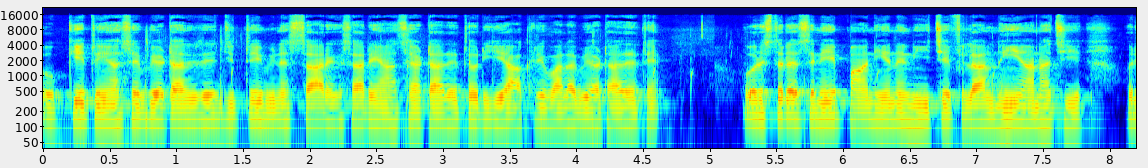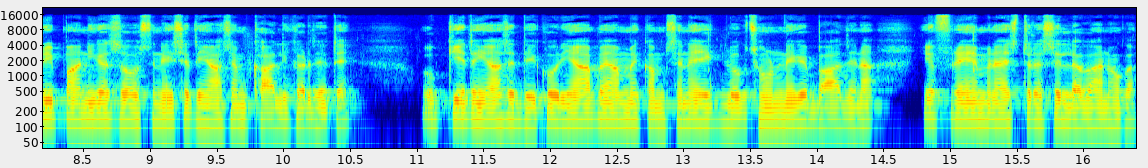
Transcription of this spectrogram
ओके तो यहाँ से भी हटा देते जितने भी ना सारे के सारे यहाँ से हटा देते और ये आखिरी वाला भी हटा देते और इस तरह से नहीं पानी है ना नीचे फ़िलहाल नहीं आना चाहिए। और ये पानी का सोर्स नहीं से तो यहाँ से हम खाली कर देते हैं। ओके तो यहाँ से देखो और यहाँ पे हमें कम से ना एक ब्लॉक छोड़ने के बाद है ना, ये फ्रेम है ना, इस तरह से लगाना होगा।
